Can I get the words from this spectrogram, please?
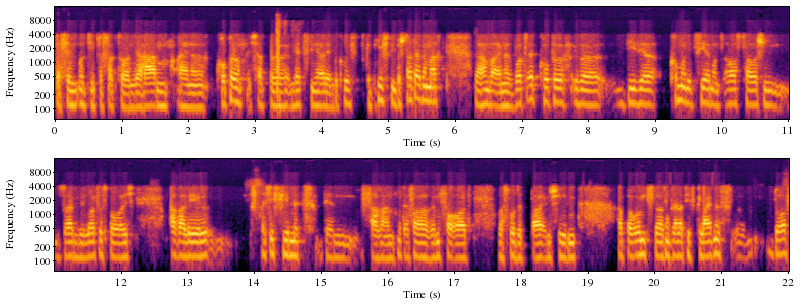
Das sind multiple Faktoren. Wir haben eine Gruppe. Ich habe äh, im letzten Jahr den geprüften Bestatter gemacht. Da haben wir eine WhatsApp-Gruppe, über die wir kommunizieren, uns austauschen, sagen, wie läuft es bei euch. Parallel spreche ich viel mit den Pfarrern, mit der Pfarrerin vor Ort. Was wurde da entschieden? Hab bei uns, da ist ein relativ kleines äh, Dorf,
